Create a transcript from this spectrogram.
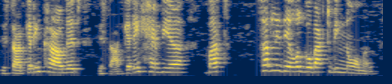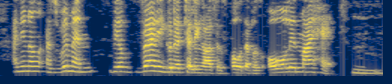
they start getting crowded, they start getting heavier, but suddenly they all go back to being normal. And you know, as women, we are very good at telling ourselves, oh, that was all in my head. Mm.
